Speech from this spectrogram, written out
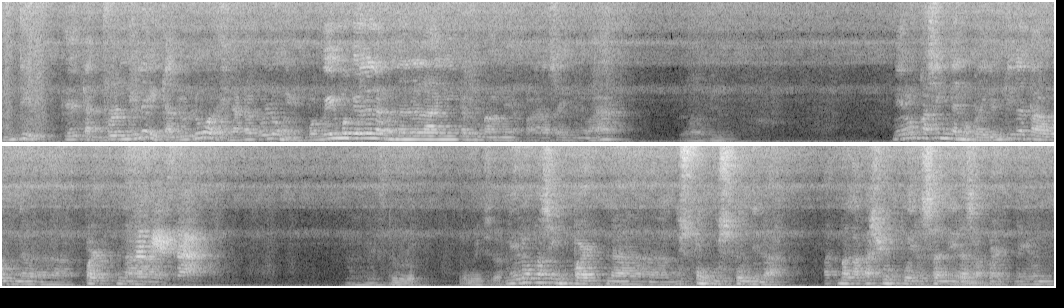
Hindi. Kaya confirm nila eh, kaluluwa eh, nakakulong eh. Huwag kayong mag-alala, mananalangin kami mamaya para sa inyo ha. Grabe. Meron kasing ano ba, yung tinatawag na part na, Sa mesa. Ito bro. Lamisa. meron kasing part na gustong gusto nila at malakas yung puwersa nila sa part na yun.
